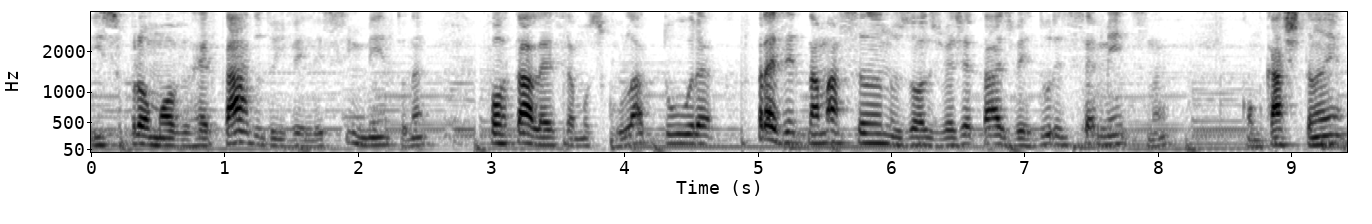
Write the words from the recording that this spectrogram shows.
Isso promove o retardo do envelhecimento, né? Fortalece a musculatura, presente na maçã, nos óleos vegetais, verduras e sementes, né? como castanha,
